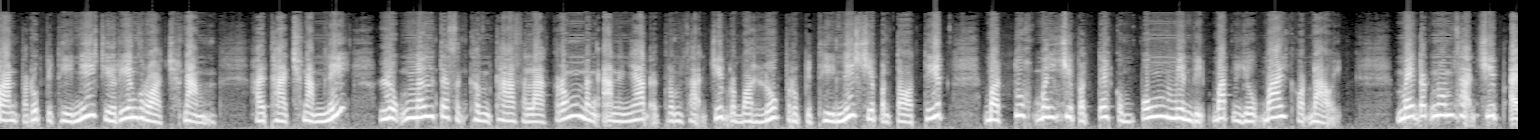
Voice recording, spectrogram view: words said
បានប្រារព្ធពិធីនេះជារៀងរាល់ឆ្នាំហើយថាឆ្នាំនេះលោកនៅតែសង្ឃឹមថាសាលាក្រុងនឹងអនុញ្ញាតឲ្យក្រមសហជីពរបស់លោកប្រារព្ធពិធីនេះជាបន្តទៀតបើទោះបីជាប្រទេសកំពុងមានវិបត្តិនយោបាយក៏ដោយ មេដឹកនាំសហជីពឯ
